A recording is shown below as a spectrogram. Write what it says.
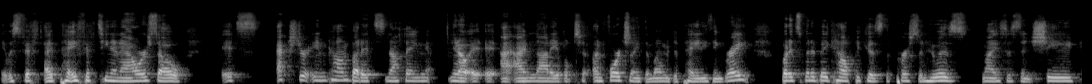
It was 50, I pay 15 an hour, so it's extra income, but it's nothing, you know, it, it, I'm not able to, unfortunately, at the moment to pay anything great, but it's been a big help because the person who is my assistant, she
